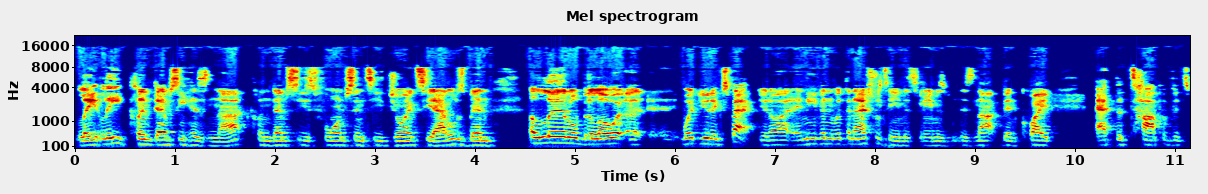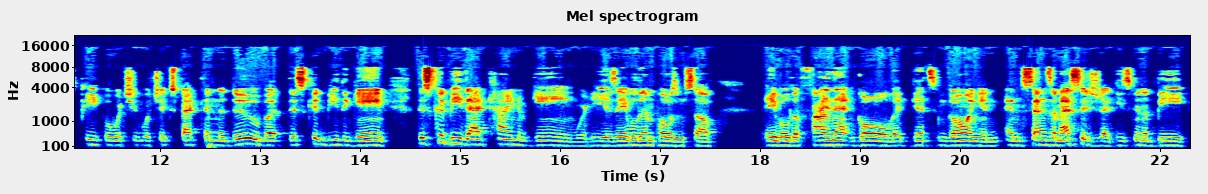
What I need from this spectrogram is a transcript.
lately. Clint Dempsey has not. Clint Dempsey's form since he joined Seattle has been a little below uh, what you'd expect. You know, and even with the national team, his game has, has not been quite at the top of its peak or what you what you expect him to do. But this could be the game. This could be that kind of game where he is able to impose himself, able to find that goal that gets him going and, and sends a message that he's going to be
